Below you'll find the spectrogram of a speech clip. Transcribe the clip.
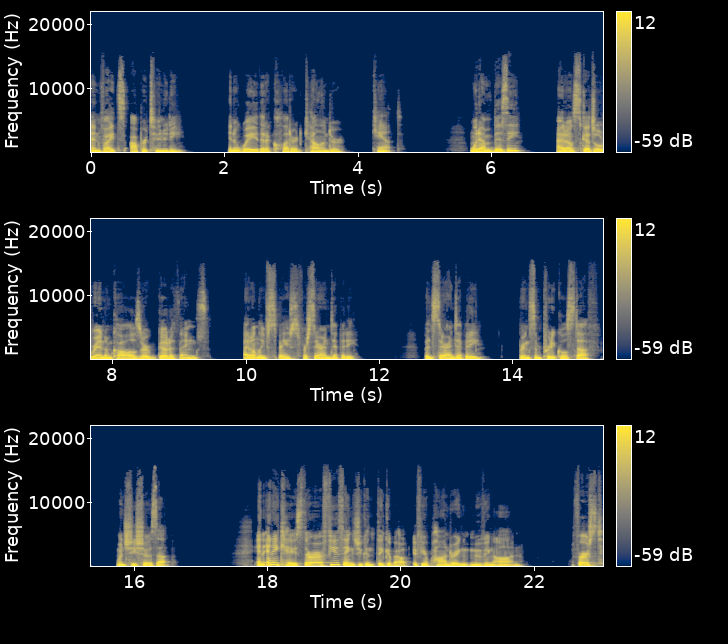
invites opportunity in a way that a cluttered calendar can't. When I'm busy, I don't schedule random calls or go to things. I don't leave space for serendipity. But serendipity brings some pretty cool stuff when she shows up. In any case, there are a few things you can think about if you're pondering moving on. First,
